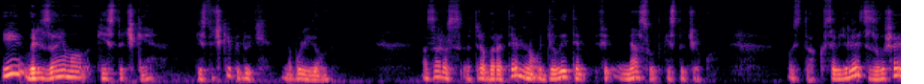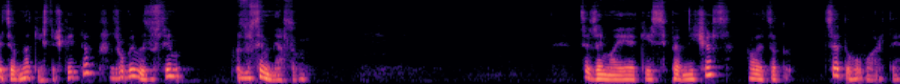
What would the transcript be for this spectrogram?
І вирізаємо кісточки. Кісточки підуть на бульйон. А зараз треба ретельно відділити м'ясо від кісточок. Ось так. Все відділяється, залишається одна кісточка. І так зробили з усім, з усім м'ясом. Це займає якийсь певний час, але це, це того варте.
